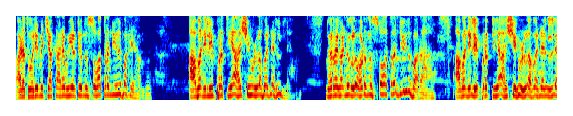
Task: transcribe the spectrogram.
അടുത്ത് ഒരുമിച്ച് അക്കാരം ഉയർത്തി ഒന്ന് സ്തോത്രം ചെയ്ത് പറയാമോ? അവനിൽ ഈ പ്രത്യാശയുള്ളവനല്ല. നിറകണ്ണുകളോടൊന്ന് സ്തോത്രം ചെയ്തു പറ. അവനിൽ പ്രത്യാശയുള്ളവനല്ല.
